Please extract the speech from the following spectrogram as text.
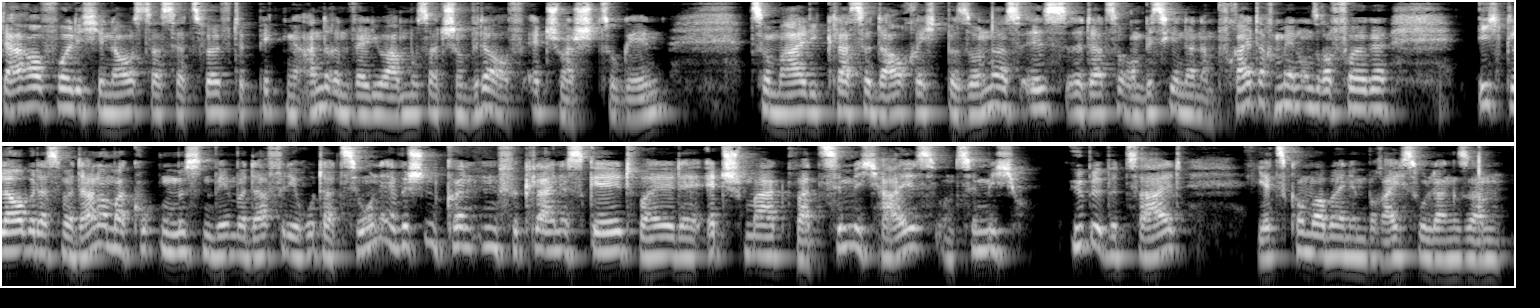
Darauf wollte ich hinaus, dass der zwölfte Pick einen anderen Value haben muss, als schon wieder auf Edge Rush zu gehen. Zumal die Klasse da auch recht besonders ist. Äh, dazu auch ein bisschen dann am Freitag mehr in unserer Folge. Ich glaube, dass wir da noch mal gucken müssen, wen wir da für die Rotation erwischen könnten für kleines Geld, weil der Edge-Markt war ziemlich heiß und ziemlich übel bezahlt. Jetzt kommen wir aber in den Bereich so langsam,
